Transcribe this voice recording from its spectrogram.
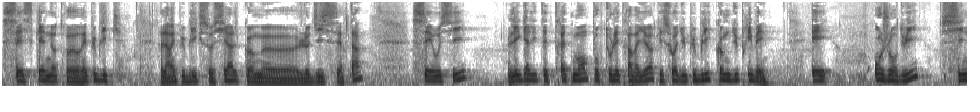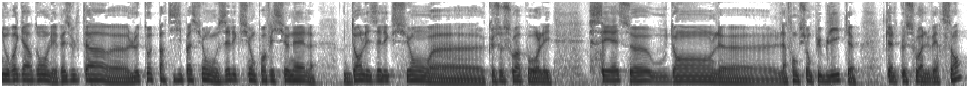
C'est ce qu'est notre République. La République sociale, comme euh, le disent certains, c'est aussi l'égalité de traitement pour tous les travailleurs, qu'ils soient du public comme du privé. Et aujourd'hui, si nous regardons les résultats, euh, le taux de participation aux élections professionnelles dans les élections, euh, que ce soit pour les CSE ou dans le, la fonction publique, quel que soit le versant,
